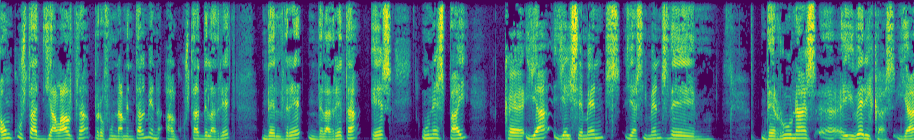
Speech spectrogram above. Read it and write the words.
a un costat i a l'altre, però fonamentalment al costat de la dret, del dret, de la dreta és un espai que hi ha jaciments, jaciments de, de runes eh, ibèriques. Hi ha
